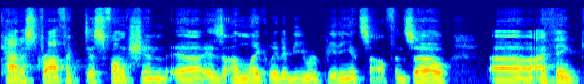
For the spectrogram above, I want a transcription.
catastrophic dysfunction uh, is unlikely to be repeating itself and so uh i think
